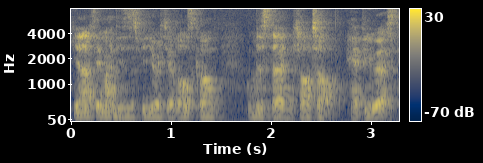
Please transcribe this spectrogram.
je nachdem wann dieses Video hier rauskommt. Und bis dahin, ciao, ciao. Happy Birthday.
